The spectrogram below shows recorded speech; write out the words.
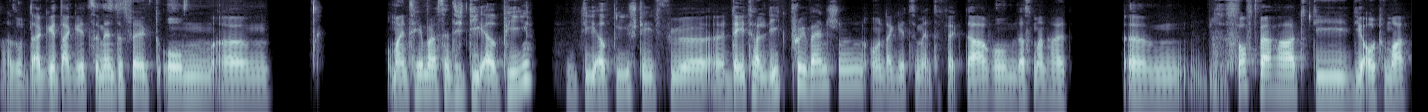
Also da geht da geht's im Endeffekt um, ähm, um ein Thema, das nennt sich DLP. DLP steht für äh, Data Leak Prevention und da geht es im Endeffekt darum, dass man halt ähm, Software hat, die, die automat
